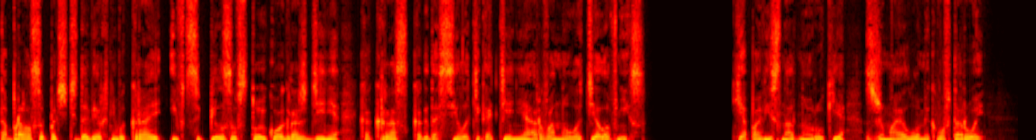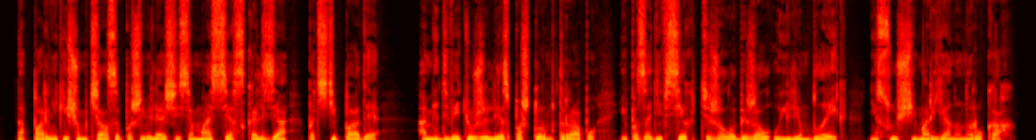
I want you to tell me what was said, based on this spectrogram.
добрался почти до верхнего края и вцепился в стойку ограждения, как раз когда сила тяготения рванула тело вниз. Я повис на одной руке, сжимая ломик во второй. Напарник еще мчался по шевелящейся массе, скользя, почти падая — а медведь уже лез по шторм-трапу, и позади всех тяжело бежал Уильям Блейк, несущий Марьяну на руках.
